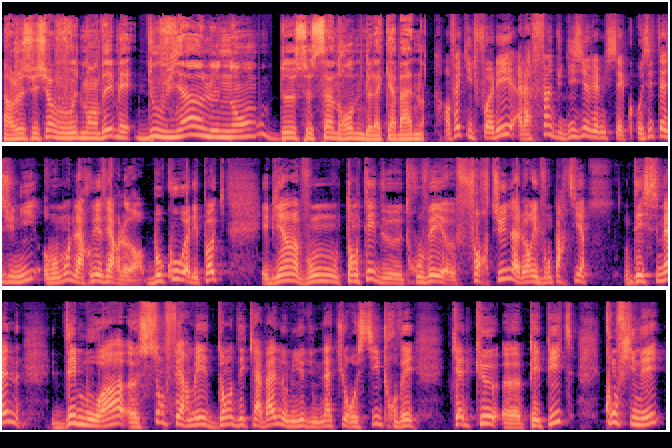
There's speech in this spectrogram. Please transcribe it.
Alors je suis sûr, vous vous demandez, mais d'où vient le nom de ce syndrome de la cabane? En fait, il faut aller à la fin du 19e siècle, aux États-Unis, au moment de la ruée vers l'or. Beaucoup, à l'époque, eh bien, vont tenter de trouver euh, fortune, alors ils vont partir des semaines, des mois, euh, s'enfermer dans des cabanes au milieu d'une nature hostile, trouver quelques euh, pépites, confinés.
